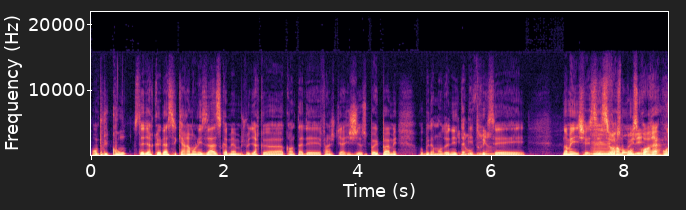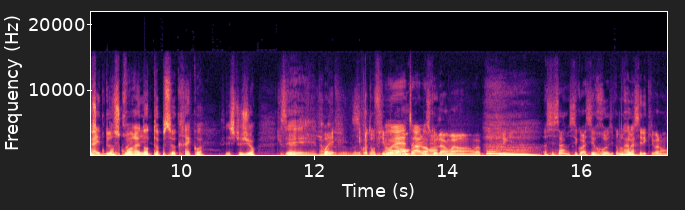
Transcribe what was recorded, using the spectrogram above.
en plus con. C'est-à-dire que là, c'est carrément les as quand même. Je veux dire que quand t'as des. Enfin, je, dirais- je spoil pas, mais au bout d'un moment donné, Il t'as a des envie, trucs, hein. c'est. Non, mais c'est Mm. c'est vraiment, on se croirait, on se, on croirait dans Top Secret, quoi. Je te jure. C'est. quoi ton film Ouais, Laurent toi, parce que là on va on va. Ah. Ah, c'est ça c'est quoi c'est Re c'est comme Voilà. Re c'est l'équivalent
